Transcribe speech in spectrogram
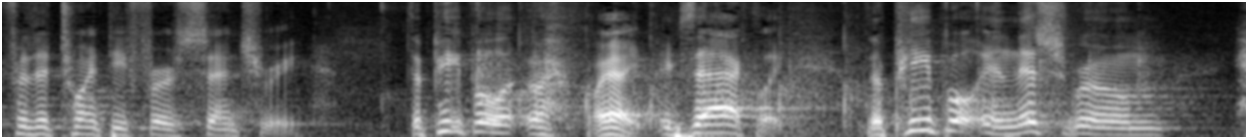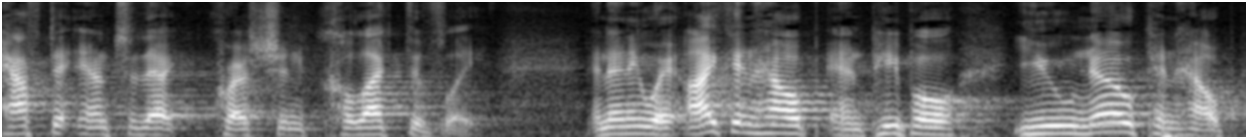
for the 21st century? The people, right, exactly. The people in this room have to answer that question collectively. And anyway, I can help, and people you know can help.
